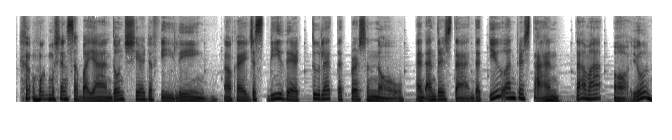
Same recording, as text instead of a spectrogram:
Huwag mo siyang sabayan. Don't share the feeling. Okay? Just be there to let that person know and understand that you understand. Tama? Oh, yun.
